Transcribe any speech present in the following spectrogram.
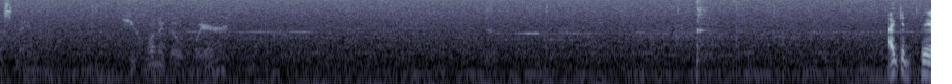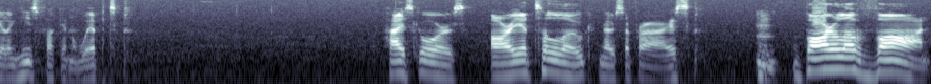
just name it. You want to go where? I get the feeling he's fucking whipped. High scores. Aria T'Loak, no surprise. Hmm. Barla Vaughn.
